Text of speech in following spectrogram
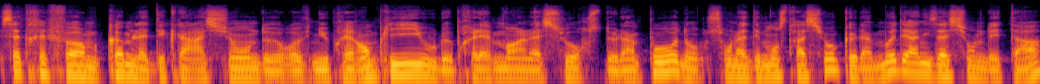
cette réforme, comme la déclaration de revenus pré-remplis ou le prélèvement à la source de l'impôt, sont la démonstration que la modernisation de l'État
